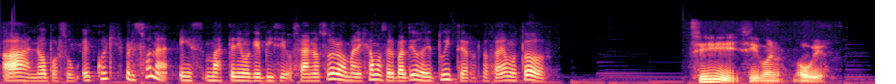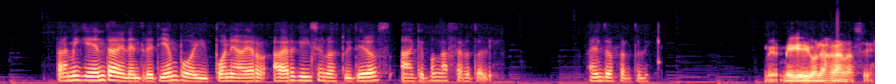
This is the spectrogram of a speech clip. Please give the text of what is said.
Ah, no, por supuesto. Eh, cualquier persona es más técnico que Pisi. O sea, nosotros manejamos el partido de Twitter, lo sabemos todos. Sí, sí, bueno, obvio. Para mí que entra en el entretiempo y pone a ver, a ver qué dicen los tuiteros, a que ponga Fertoli. Adentro Fertoli. Me, quedé con las ganas, eh.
